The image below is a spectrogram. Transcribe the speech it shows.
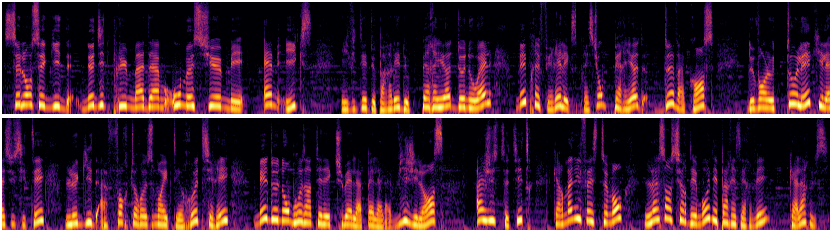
Selon ce guide, ne dites plus madame ou monsieur, mais MX. Évitez de parler de période de Noël, mais préférez l'expression période de vacances. Devant le tollé qu'il a suscité, le guide a fort heureusement été retiré, mais de nombreux intellectuels appellent à la vigilance, à juste titre, car manifestement, la censure des mots n'est pas réservée qu'à la Russie.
